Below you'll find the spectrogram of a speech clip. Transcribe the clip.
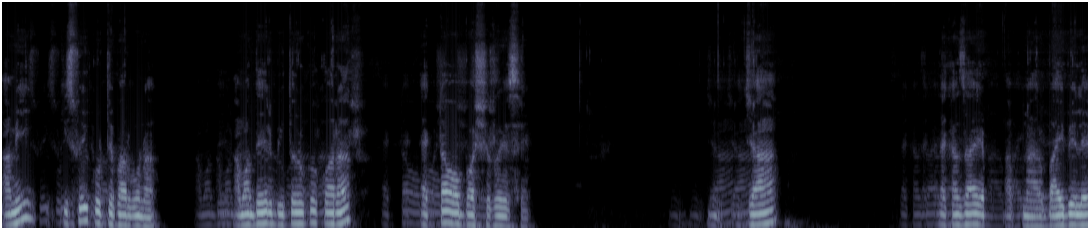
আমি কিছুই করতে পারব না। আমাদের বিতর্ক করার একটা অভ্যাস রয়েছে। যা দেখা যায় আপনার বাইবেলে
